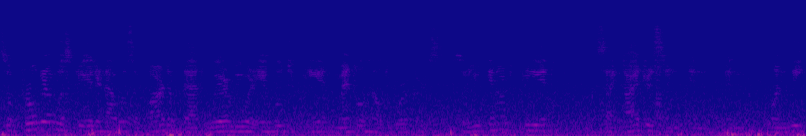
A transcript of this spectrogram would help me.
So program was created, I was a part of that, where we were able to create mental health workers. So you cannot create psychiatrists in, in, in one week.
